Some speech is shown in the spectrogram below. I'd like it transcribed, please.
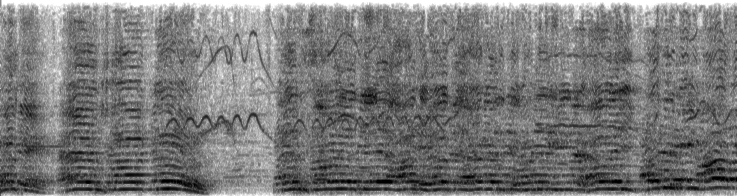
Okay I'm doctor தன் சமயத்திலே ஆதி okay அலங்கரித்து கொண்டிருக்கின்ற காலை மதுரை மாவட்டம்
